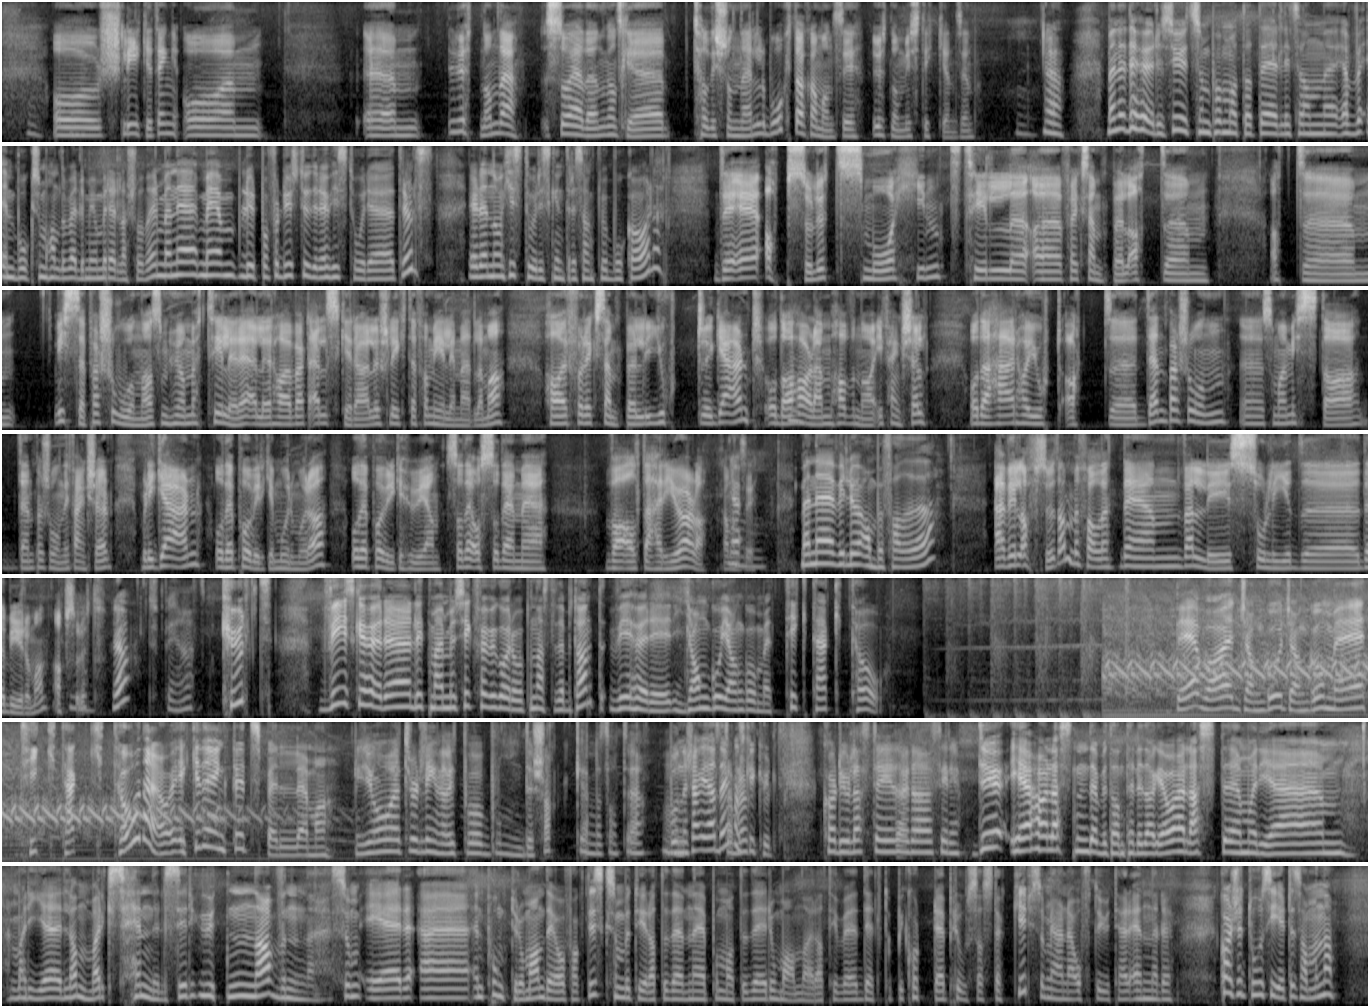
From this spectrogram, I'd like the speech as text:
Og slike ting. Og um, um, utenom det, så er det en ganske tradisjonell bok, da, kan man si. Utenom mystikken sin. Ja. Men det, det høres jo ut som på en måte at det er litt sånn, ja, en bok som handler veldig mye om relasjoner. Men jeg, men jeg lurer på, for du studerer historie, Truls. Er det noe historisk interessant ved boka òg, eller? Det er absolutt små hint til uh, for eksempel at, um, at um, visse personer som hun har møtt tidligere, eller har vært elskere eller slik til familiemedlemmer, har for eksempel gjort gærent, og da har de havna i fengsel. Og det her har gjort at eh, den personen eh, som har mista den personen i fengsel, blir gæren, og det påvirker mormora, og det påvirker hun igjen. Så det er også det med hva alt det her gjør, da, kan man Ja. si. Men eh, vil du anbefale det, da? Jeg vil absolutt anbefale. Det er en veldig solid uh, debutroman. Absolutt. Ja. Kult. Vi skal høre litt mer musikk før vi går over på neste debutant. Vi hører Yango Yango med Tic Tac Toe. Det var Django Django med Tic Tac Toe, det. Og er ikke det egentlig et spill, Emma? Jo, jeg tror det ligna litt på bondesjakk eller noe sånt. Ja. Mm. Bondesjakk? Ja, det er ganske kult. Hva har du lest i dag da, Siri? Du, jeg har lest en debutant til i dag, jeg òg. Jeg har lest eh, Marie, Marie Landmarks 'Hendelser uten navn', som er eh, en punktroman, det òg, faktisk. Som betyr at den er på en måte det romannarrativet delt opp i korte prosastykker, som gjerne ofte utgjør en eller kanskje to sider til sammen. da.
